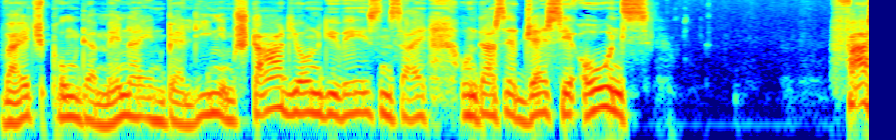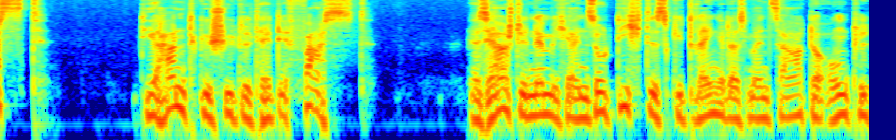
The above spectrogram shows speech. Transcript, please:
Weitsprung der Männer in Berlin im Stadion gewesen sei und dass er Jesse Owens fast die Hand geschüttelt hätte, fast. Es herrschte nämlich ein so dichtes Gedränge, dass mein zarter Onkel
